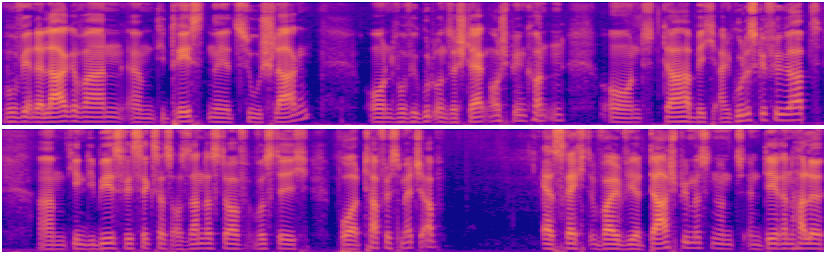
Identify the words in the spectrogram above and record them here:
wo wir in der Lage waren, ähm, die Dresden zu schlagen und wo wir gut unsere Stärken ausspielen konnten. Und da habe ich ein gutes Gefühl gehabt. Ähm, gegen die BSW Sixers aus Sandersdorf wusste ich, boah, toughes Matchup. Erst recht, weil wir da spielen müssen und in deren Halle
